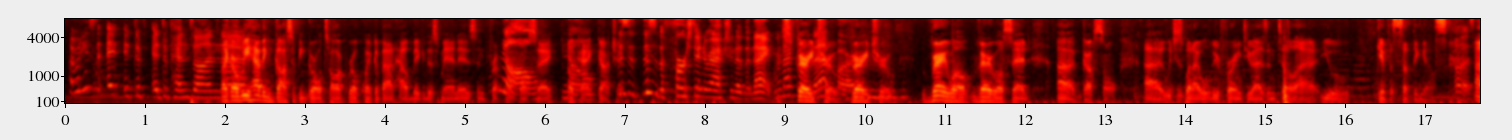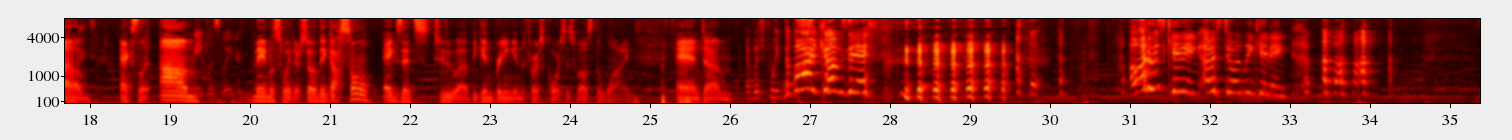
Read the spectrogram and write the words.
I mean, he's, it, it, de- it depends on. Like, uh, are we having gossipy girl talk real quick about how big this man is and front No, of say? no. Okay, gotcha. This is this is the first interaction of the night. We're not It's very that true. far. Very true. Very well. Very well said, uh, garçon. Uh, which is what I will be referring to as until uh, you give us something else. Oh, that's Um, perfect. Excellent. Um, Nameless waiter. nameless waiter. So the garçon exits to uh, begin bringing in the first course as well as the wine, and um, At which point the bard comes in. oh, I was kidding. I was totally kidding.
